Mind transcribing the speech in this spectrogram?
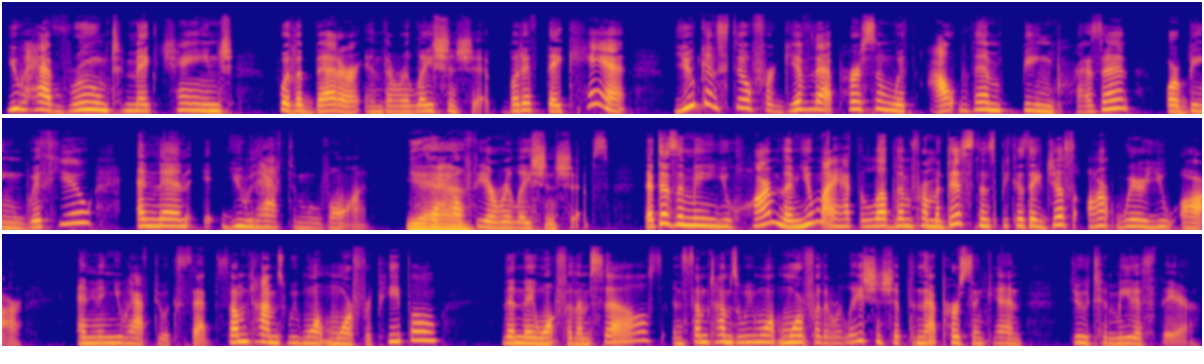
you have room to make change for the better in the relationship. But if they can't, you can still forgive that person without them being present or being with you. And then you would have to move on to healthier relationships. That doesn't mean you harm them. You might have to love them from a distance because they just aren't where you are. And then you have to accept. Sometimes we want more for people than they want for themselves. And sometimes we want more for the relationship than that person can do to meet us there.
